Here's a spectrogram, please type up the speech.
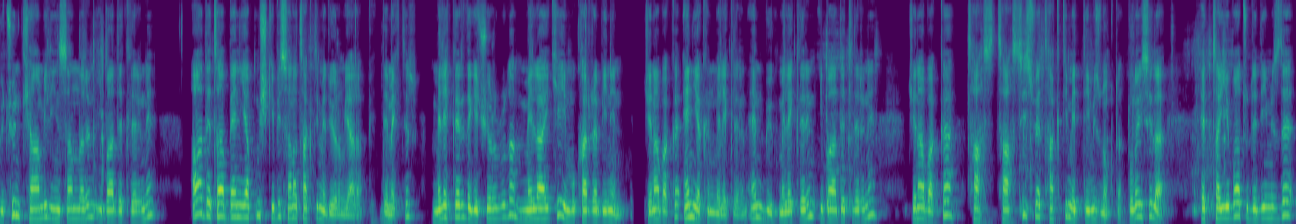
Bütün kamil insanların ibadetlerini adeta ben yapmış gibi sana takdim ediyorum ya Rabbi demektir. Melekleri de geçiyor burada. Melaike-i mukarrebinin Cenab-ı Hakk'a en yakın meleklerin, en büyük meleklerin ibadetlerini Cenab-ı Hakk'a tahs, tahsis ve takdim ettiğimiz nokta. Dolayısıyla et tayyibatu dediğimizde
